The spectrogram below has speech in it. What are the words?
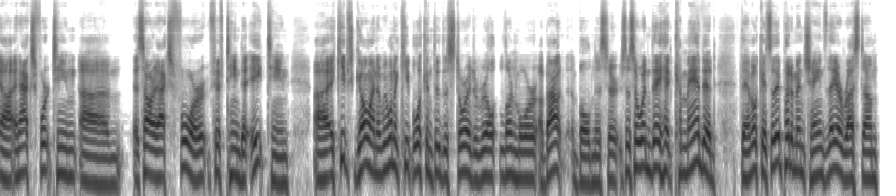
Uh, in Acts 14, um, sorry, Acts 4, 15 to 18, uh, it keeps going, and we want to keep looking through the story to real, learn more about boldness here. So, so when they had commanded them, okay, so they put them in chains, they arrest them,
